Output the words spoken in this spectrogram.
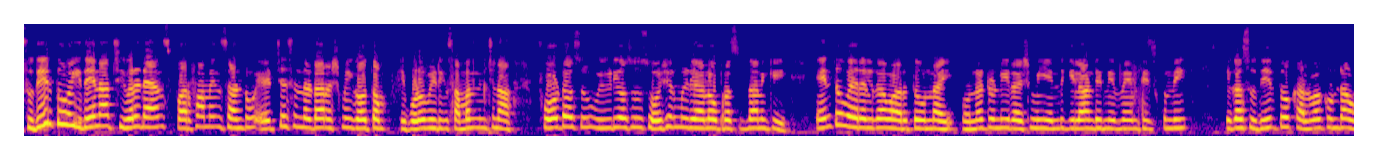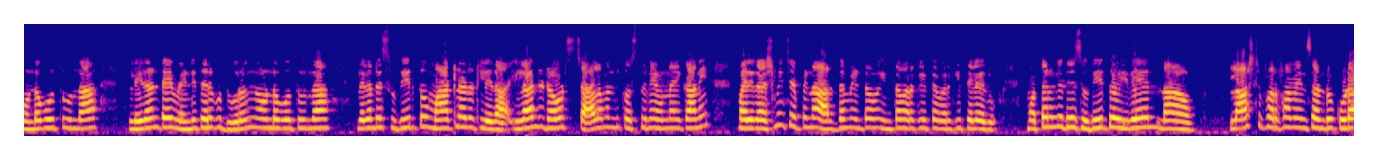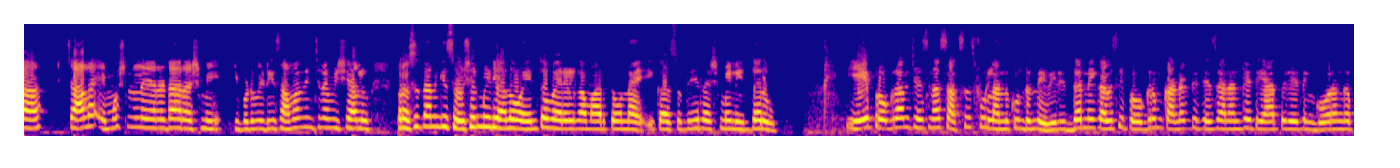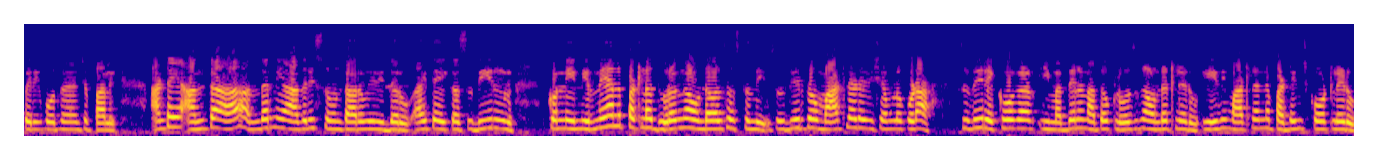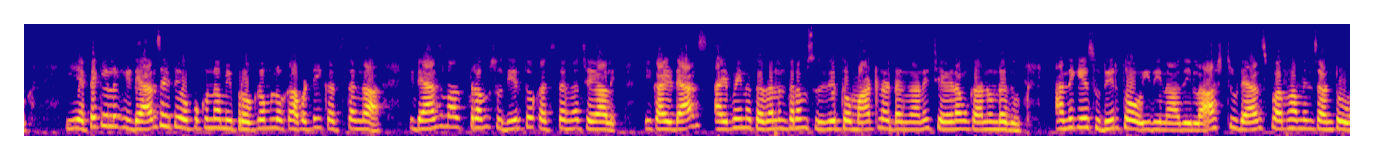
సుధీర్తో ఇదేనా చివరి dance performance అంటూ ఏడ్ చేసిందట రష్మి గౌతమ్. ఇప్పుడు వీటికి సంబంధించిన ఫొటోస్ వీడియోస్ సోషల్ మీడియాలో ప్రస్తుతానికి ఎంతో వైరల్గా మారుతూ ఉన్నాయి. ఉన్నట్టుండి రష్మి ఎందుకు ఇలాంటి నిర్ణయం తీసుకుంది? ఇక సుధీర్తో కలవకుండా ఉండబోతుందా? లేదంటే వెండి తెరకు దూరంగా ఉండబోతుందా? లేదంటే సుధీర్తో మాట్లాడట్లేదా? ఇలాంటి డౌట్స్ చాలామందికి వస్తూనే ఉన్నాయి. కానీ మరి రష్మి చెప్పిన అర్థం ఏంటో ఇంతవరకు అయితే ఎవరికి తెలియదు. మొత్తానికి అయితే సుధీర్తో ఇదే నా లాస్ట్ పర్ఫార్మెన్స్ అంటూ కూడా చాలా ఎమోషనల్ అయ్యారట రష్మి. ఇప్పుడు వీటికి సంబంధించిన విషయాలు ప్రస్తుతానికి సోషల్ మీడియాలో ఎంతో వైరల్గా మారుతూ ఉన్నాయి. ఇక సుధీర్ రష్మిలు ఇద్దరు ఏ ప్రోగ్రామ్ చేసినా సక్సెస్ఫుల్ అందుకుంటుంది. వీరిద్దరిని కలిసి ప్రోగ్రామ్ కండక్ట్ చేశారంటే టీఆర్పీ రేటింగ్ ఘోరంగా పెరిగిపోతుందని చెప్పాలి. అంటే అంతా అందరినీ ఆదరిస్తూ ఉంటారు వీరిద్దరు. అయితే ఇక సుధీర్ కొన్ని నిర్ణయాల పట్ల దూరంగా ఉండవలసి వస్తుంది. సుధీర్తో మాట్లాడే విషయంలో కూడా సుధీర్ ఎక్కువగా ఈ మధ్యలో నాతో క్లోజ్గా ఉండట్లేడు. ఏది మాట్లాడినా పట్టించుకోవట్లేడు. ఈ ఎట్టకేళ్ళకి డ్యాన్స్ అయితే ఒప్పుకున్నాం మీ ప్రోగ్రాంలో కాబట్టి ఖచ్చితంగా ఈ డ్యాన్స్ మాత్రం సుధీర్తో ఖచ్చితంగా చేయాలి. ఇక ఈ డ్యాన్స్ అయిపోయిన తదనంతరం సుధీర్తో మాట్లాడడం కానీ చేయడం కానీ ఉండదు అందుకే సుధీర్తో ఇది నాది లాస్ట్ డ్యాన్స్ పర్ఫార్మెన్స్ అంటూ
